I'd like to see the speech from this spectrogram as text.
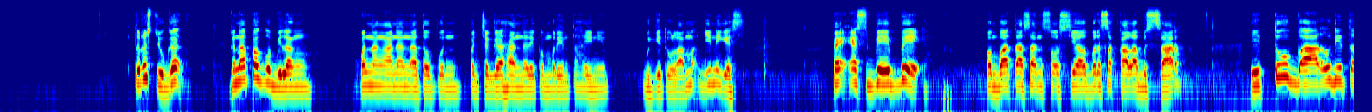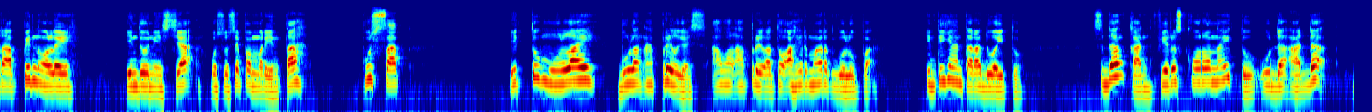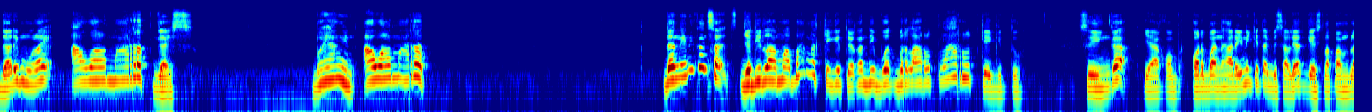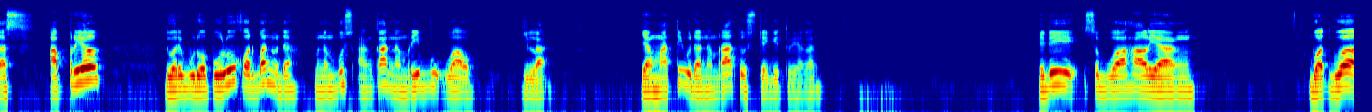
terus juga kenapa gue bilang penanganan ataupun pencegahan dari pemerintah ini begitu lama? Gini guys. PSBB pembatasan sosial berskala besar itu baru diterapin oleh Indonesia khususnya pemerintah pusat. Itu mulai bulan April guys. Awal April atau akhir Maret gue lupa. Intinya antara dua itu. Sedangkan virus corona itu udah ada dari mulai awal Maret guys. Bayangin awal Maret. Dan ini kan jadi lama banget kayak gitu ya kan dibuat berlarut-larut kayak gitu. Sehingga ya korban hari ini kita bisa lihat guys 18 April 2020 korban udah menembus angka 6000 wow gila. Yang mati udah 600 kayak gitu ya kan? Jadi sebuah hal yang buat gue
